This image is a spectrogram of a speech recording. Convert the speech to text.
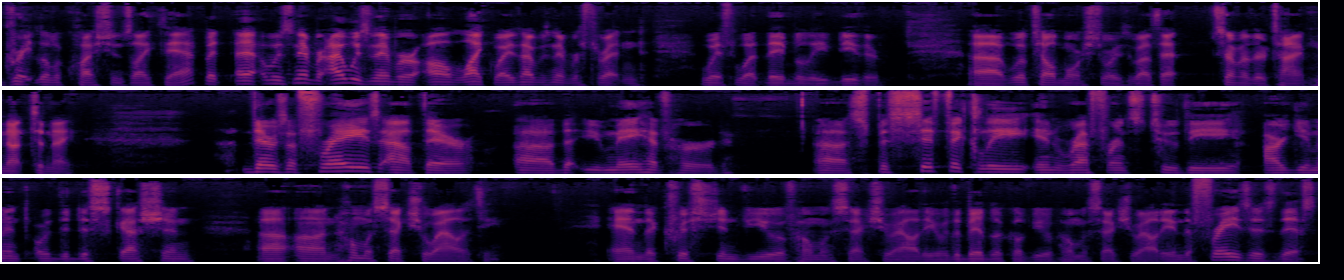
great little questions like that. But I was never, I was never, all, likewise, I was never threatened with what they believed either. Uh, we'll tell more stories about that some other time, not tonight. There's a phrase out there uh, that you may have heard, uh, specifically in reference to the argument or the discussion uh, on homosexuality and the Christian view of homosexuality or the biblical view of homosexuality. And the phrase is this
